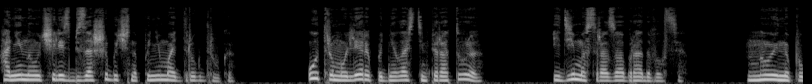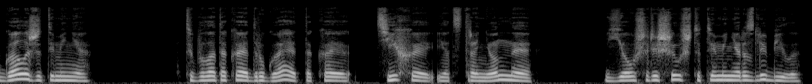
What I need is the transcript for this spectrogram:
они научились безошибочно понимать друг друга. Утром у Леры поднялась температура, и Дима сразу обрадовался. «Ну и напугала же ты меня. Ты была такая другая, такая тихая и отстраненная. Я уж решил, что ты меня разлюбила.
